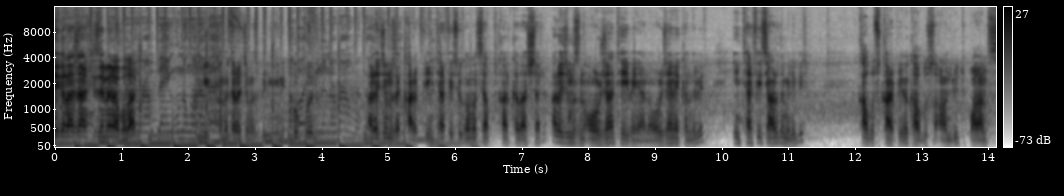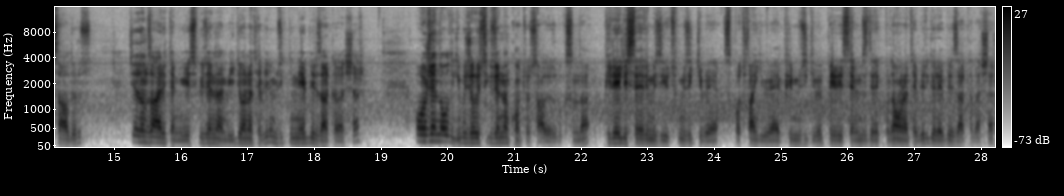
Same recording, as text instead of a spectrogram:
GT Garaj'dan herkese merhabalar. Bugün konuk aracımız bir Mini Cooper. Aracımıza CarPlay interfeys uygulaması yaptık arkadaşlar. Aracımızın orijinal teybini yani orijinal ekranında bir interfeys yardımıyla bir kablosu CarPlay ve kablosu Android bağlantısı sağlıyoruz. Cihazımıza ayrıca USB üzerinden video oynatabilir, müzik dinleyebiliriz arkadaşlar. Orijinalde olduğu gibi joystick üzerinden kontrol sağlıyoruz bu kısımda. Playlistlerimizi YouTube müzik gibi, Spotify gibi veya Apple müzik gibi playlistlerimizi direkt buradan oynatabilir, görebiliriz arkadaşlar.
